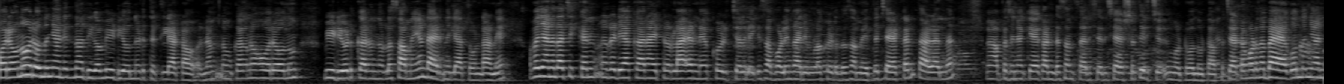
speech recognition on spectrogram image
ഓരോന്നും ഓരോന്നും ഞാൻ ഇന്ന് അധികം വീഡിയോ ഒന്നും എടുത്തിട്ടില്ല കേട്ടോ. കാരണം നമുക്കങ്ങനെ ഓരോന്നും വീഡിയോ എടുക്കാനൊന്നുള്ള സമയം ഉണ്ടായിരുന്നില്ലാത്തതുകൊണ്ടാണ് അപ്പോൾ ഞാനത് ആ ചിക്കൻ റെഡിയാക്കാനായിട്ടുള്ള എണ്ണയൊക്കെ ഒഴിച്ച് അതിലേക്ക് സബോളയും കാര്യങ്ങളൊക്കെ ഇടുന്ന സമയത്ത് ചേട്ടൻ താഴെന്ന് അപ്പച്ചനൊക്കെ കണ്ട് സംസാരിച്ചതിന് ശേഷം തിരിച്ച് ഇങ്ങോട്ട് വന്നു കേട്ടോ. അപ്പോൾ ചേട്ടൻ കൊടുന്ന ബാഗൊന്നും ഞാൻ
